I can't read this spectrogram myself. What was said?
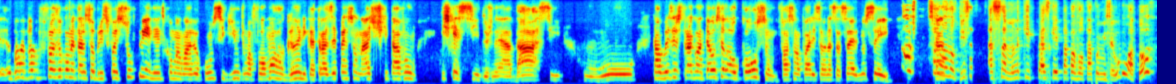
Eu Vou fazer um comentário sobre isso. Foi surpreendente como a Marvel conseguiu, de uma forma orgânica, trazer personagens que estavam esquecidos, né? A Darcy, o Wu. Talvez eles tragam até o, sei lá, o Coulson, faça uma aparição nessa série, não sei. Só uma notícia, essa semana que parece que ele tá pra voltar pro MCU, o ator?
